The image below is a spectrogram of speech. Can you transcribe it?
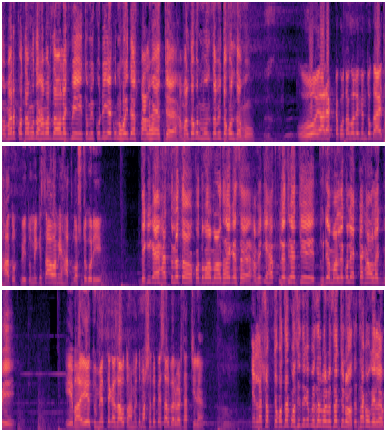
তোমার কথা মতো আমার যাওয়া লাগবে তুমি কুটিকে কোন হইদাস পাল হয়ে যাচ্ছে আমার যখন মন চাবি তখন যাব। ওই আর একটা কথা বলে কিন্তু গায়ে হাত উঠবি তুমি কি চাও আমি হাত নষ্ট করি? দেখি গায়ে হাত তুলো তো কতবার মারত হয়ে গেছে। আমি কি হাত খুলে যাচ্ছি? দুইটা মারলে করলে একটা খাওয়া লাগবে। এ ভাই এ তুমি এর থেকে যাও তো আমি তোমার সাথে পেশাল বারবার চাচ্ছি না। এলা শক্ত কথা কষি থেকে পেশাল পারবে চাচ্ছ না তো থাকো গেলাম।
